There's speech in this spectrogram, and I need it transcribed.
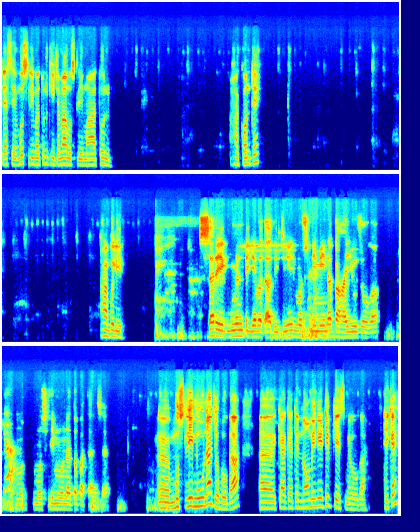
जैसे मुस्लिमतुन की जमा मुस्लिमातुन। हाँ कौन थे? हाँ बोलिए। सर एक मिनट ये बता दीजिए मुस्लिमीना कहाँ यूज़ होगा? क्या? मुस्लिमूना तो पता है सर। मुस्लिमूना जो होगा आ, क्या कहते हैं नॉमिनेटिव केस में होगा ठीक है?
